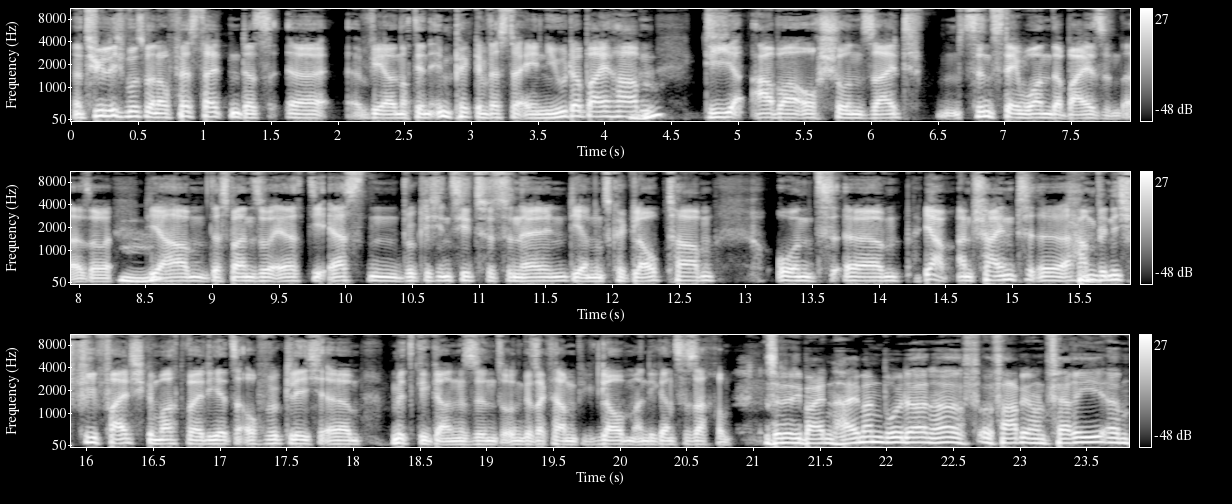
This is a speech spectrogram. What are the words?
Natürlich muss man auch festhalten, dass äh, wir noch den Impact Investor ANU dabei haben, mhm. Die aber auch schon seit since day one dabei sind. Also mhm. die haben, das waren so erst die ersten wirklich institutionellen, die an uns geglaubt haben. Und ähm, ja, anscheinend äh, haben wir nicht viel falsch gemacht, weil die jetzt auch wirklich ähm, mitgegangen sind und gesagt haben, wir glauben an die ganze Sache. Das sind ja die beiden Heilmann-Brüder, ne? Fabian und Ferry. Ähm,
